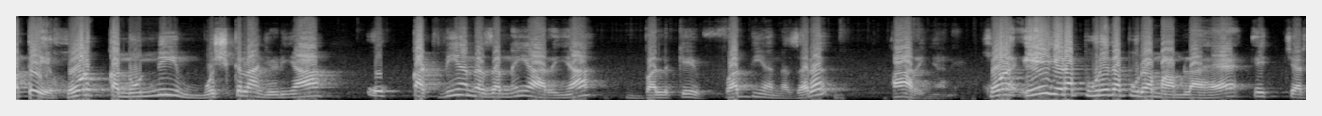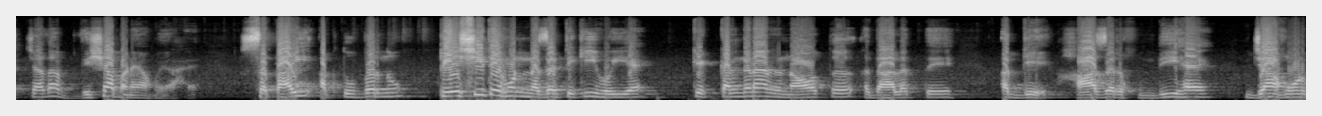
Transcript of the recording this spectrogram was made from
ਅਤੇ ਹੁਣ ਕਾਨੂੰਨੀ ਮੁਸ਼ਕਲਾਂ ਜਿਹੜੀਆਂ, ਉਹ ਘਟਦੀਆਂ ਨਜ਼ਰ ਨਹੀਂ ਆ ਰਹੀਆਂ। ਬਲਕਿ ਵੱਧਦੀਆਂ ਨਜ਼ਰ ਆ ਰਹੀਆਂ ਨੇ। ਹੁਣ ਇਹ ਜਿਹੜਾ ਪੂਰੇ ਦਾ ਪੂਰਾ ਮਾਮਲਾ ਹੈ, ਇਹ ਚਰਚਾ ਦਾ ਵਿਸ਼ਾ ਬਣਿਆ ਹੋਇਆ ਹੈ। 27 ਅਕਤੂਬਰ ਨੂੰ ਪੇਸ਼ੀ ਤੇ ਹੁਣ ਨਜ਼ਰ ਟਿਕੀ ਹੋਈ ਹੈ ਕਿ ਕੰਗਣਾ ਰਣੌਤ ਅਦਾਲਤ ਦੇ ਅੱਗੇ ਹਾਜ਼ਰ ਹੁੰਦੀ ਹੈ ਜਾਂ ਹੁਣ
